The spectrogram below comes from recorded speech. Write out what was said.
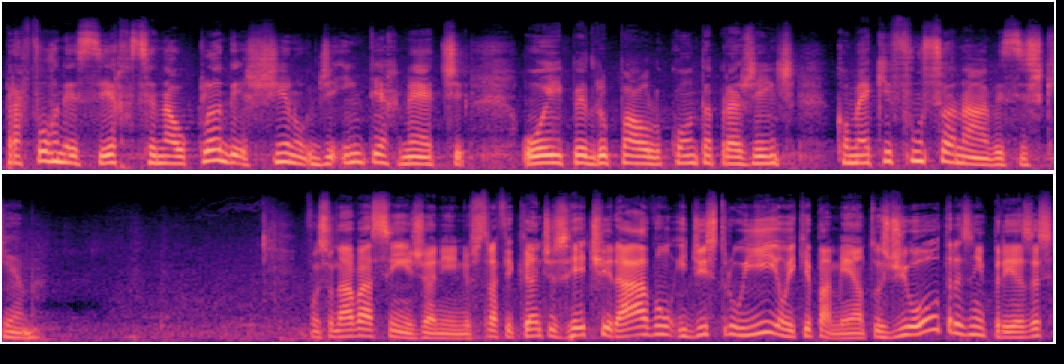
para fornecer sinal clandestino de internet. Oi, Pedro Paulo, conta pra gente como é que funcionava esse esquema. Funcionava assim, Janine. Os traficantes retiravam e destruíam equipamentos de outras empresas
